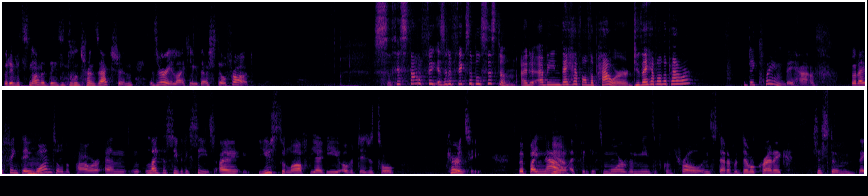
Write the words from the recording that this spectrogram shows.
but if it's not a digital transaction it's very likely there's still fraud so this not a fi- is it a fixable system I, I mean they have all the power do they have all the power they claim they have but I think they mm. want all the power. And like the CBDCs, I used to love the idea of a digital currency. But by now, yeah. I think it's more of a means of control instead of a democratic system that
